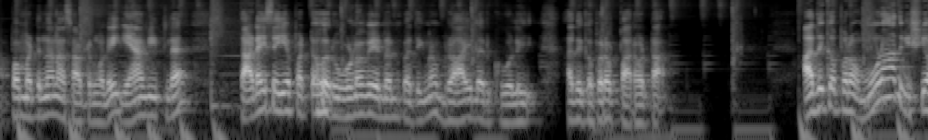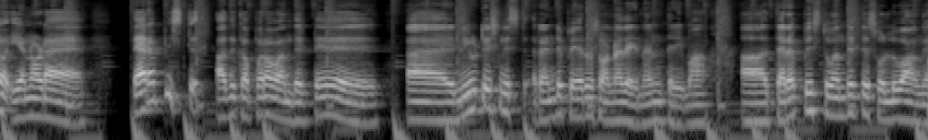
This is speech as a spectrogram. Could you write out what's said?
அப்போ மட்டும்தான் நான் சாப்பிட்டுருக்கோம் என் வீட்டில் தடை செய்யப்பட்ட ஒரு உணவு என்னன்னு பார்த்தீங்கன்னா பிராய்லர் கோழி அதுக்கப்புறம் பரோட்டா. அதுக்கப்புறம் மூணாவது விஷயம் என்னோட தெரப்பிஸ்ட் அதுக்கப்புறம் வந்துட்டு நியூட்ரிஷனிஸ்ட் ரெண்டு பேரும் சொன்னது என்னன்னு தெரியுமா? தெரப்பிஸ்ட் வந்துட்டு சொல்லுவாங்க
